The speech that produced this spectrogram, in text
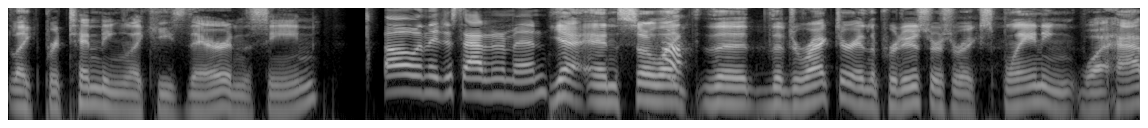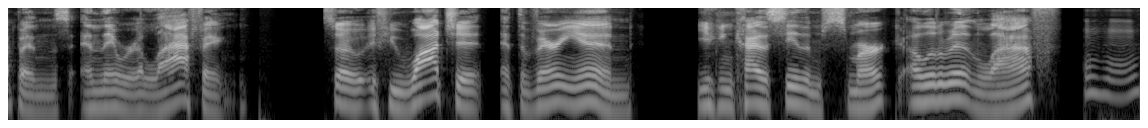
like pretending like he's there in the scene. oh, and they just added him in. Yeah, and so like the the director and the producers were explaining what happens and they were laughing. So if you watch it at the very end, you can kind of see them smirk a little bit and laugh Mm-hmm.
